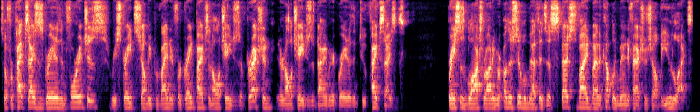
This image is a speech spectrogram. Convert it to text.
So for pipe sizes greater than four inches, restraints shall be provided for drain pipes in all changes of direction and in all changes of diameter greater than two pipe sizes. Braces, blocks, rodding, or other suitable methods as specified by the coupling manufacturer shall be utilized.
